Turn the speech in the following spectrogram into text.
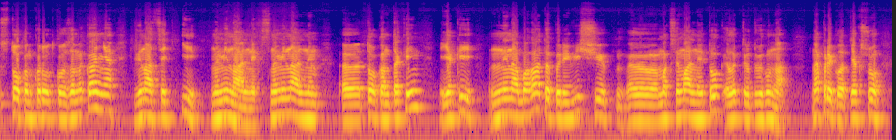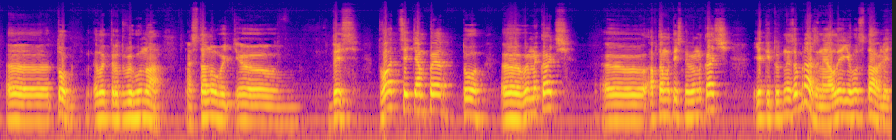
з, током короткого замикання 12 і номінальних з номінальним е, током таким, який не набагато перевищує максимальний ток електродвигуна. Наприклад, якщо ток електродвигуна становить десь 20 ампер, то вимикач, е, автоматичний вимикач, який тут не зображений, але його ставлять,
